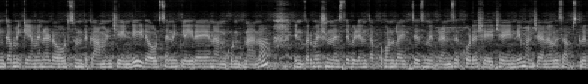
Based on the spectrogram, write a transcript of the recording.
ఇంకా మీకు ఏమైనా డౌట్స్ ఉంటే కామెంట్ చేయండి. ఈ డౌట్స్ అన్ని క్లియర్ అయ్యాయని అనుకుంటున్నాను. ఇన్ఫర్మేషన్ ఇస్తే వీడియోని తప్పకుండా లైక్ చేసి మీ ఫ్రెండ్స్కి కూడా షేర్ చేయండి. మన ఛానల్ సబ్స్క్రైబ్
